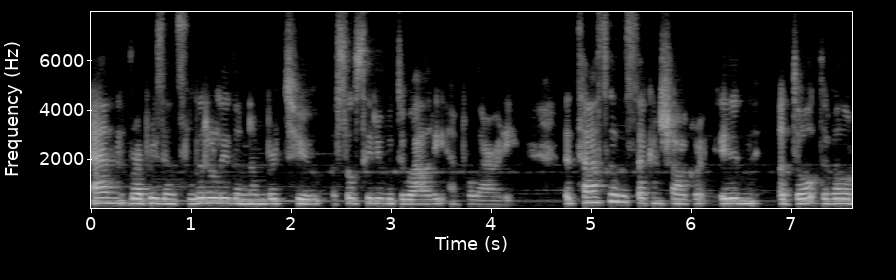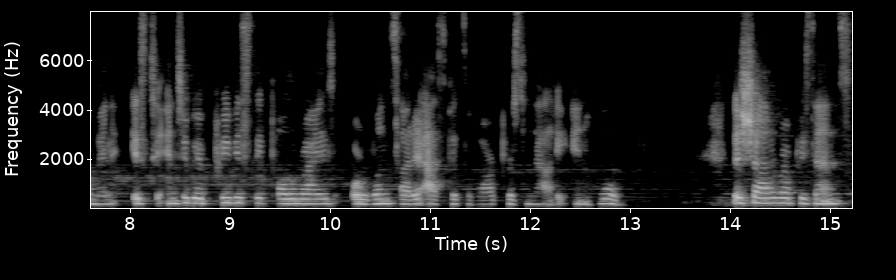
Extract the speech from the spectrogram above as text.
and represents literally the number two associated with duality and polarity. The task of the second chakra in adult development is to integrate previously polarized or one sided aspects of our personality in a whole. The shadow represents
